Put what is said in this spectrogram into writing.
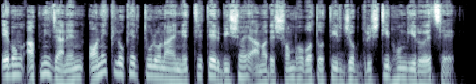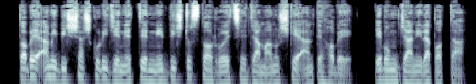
এবং আপনি জানেন অনেক লোকের তুলনায় নেতৃত্বের বিষয়ে আমাদের সম্ভবত তির্যক দৃষ্টিভঙ্গি রয়েছে তবে আমি বিশ্বাস করি যে নেতৃত্বের নির্দিষ্ট স্তর রয়েছে যা মানুষকে আনতে হবে এবং যা নিরাপত্তা,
